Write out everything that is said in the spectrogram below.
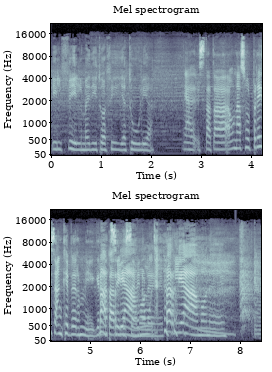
il film di tua figlia Tulia. È stata una sorpresa anche per me, grazie. Ma parliamone, parliamone.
